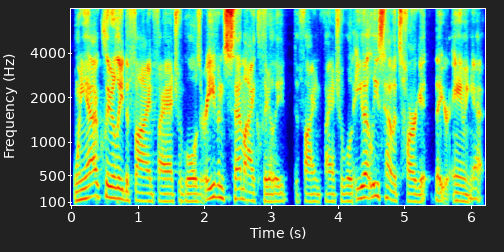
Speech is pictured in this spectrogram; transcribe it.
when you have clearly defined financial goals or even semi clearly defined financial goals, you at least have a target that you're aiming at.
